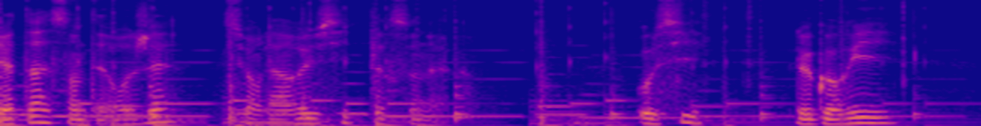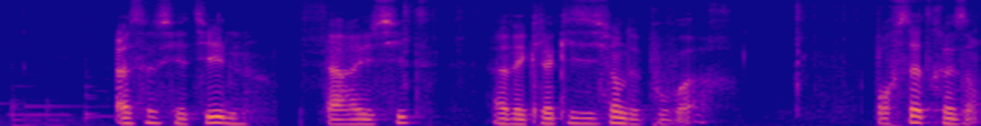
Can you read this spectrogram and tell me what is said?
Yata s'interrogeait sur la réussite personnelle. Aussi, le gorille associait-il la réussite avec l'acquisition de pouvoir. Pour cette raison,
